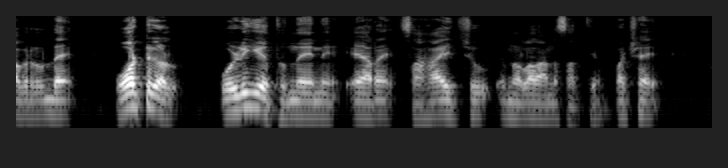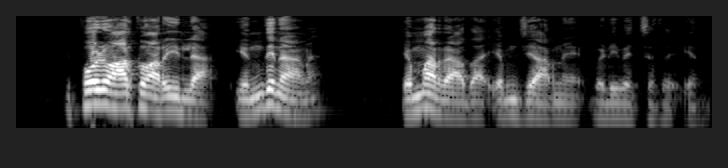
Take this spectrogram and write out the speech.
അവരുടെ വോട്ടുകൾ ഒഴുകിയെത്തുന്നതിന് ഏറെ സഹായിച്ചു എന്നുള്ളതാണ് സത്യം. പക്ഷേ ഇപ്പോഴും ആർക്കും അറിയില്ല എന്തിനാണ് M R Radha M G ആറിനെ വെടിവെച്ചത് എന്ന്.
